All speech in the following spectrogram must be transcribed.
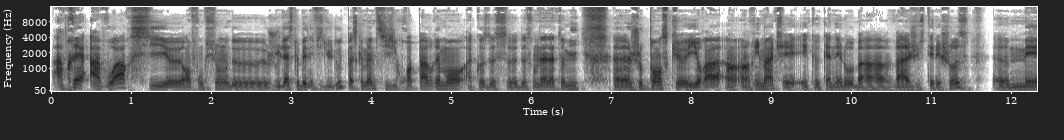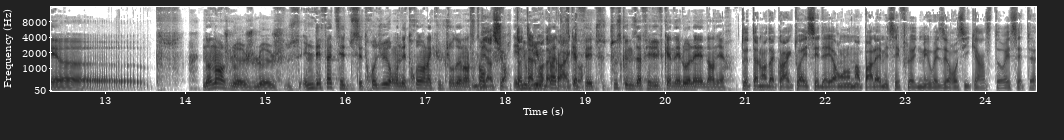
Après, à voir si, en fonction de, je lui laisse le bénéfice du doute parce que même si j'y crois pas vraiment à cause de, ce, de son anatomie, je pense qu'il y aura un, un rematch et, et que Canelo ben, va ajuster les choses. Mais euh, non, non, je le, je le, je- une défaite, c'est, c'est trop dur. On est trop dans la culture de l'instant. Bien sûr, Et totalement d'accord tout ce, avec toi. fait, tout, ce que nous a fait vivre Canelo l'année dernière. Totalement d'accord avec toi. Et c'est d'ailleurs, on en parlait, mais c'est Floyd Mayweather aussi qui a instauré cette, euh,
